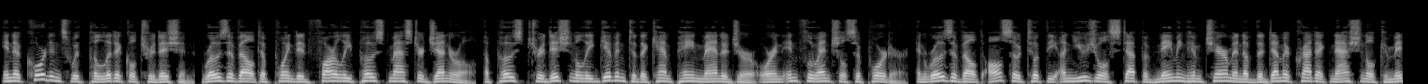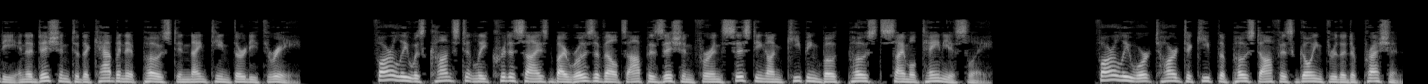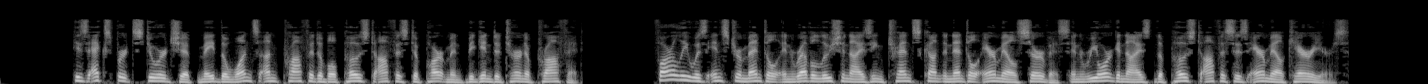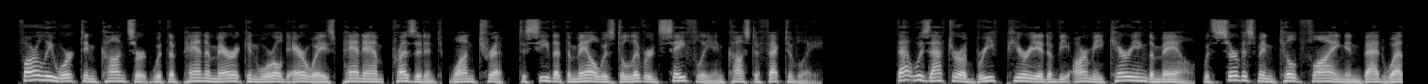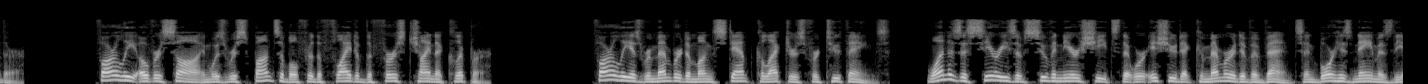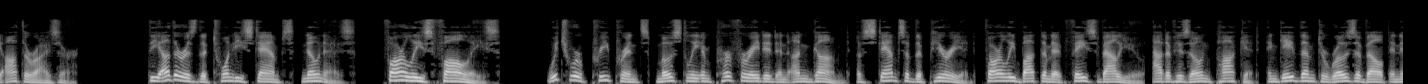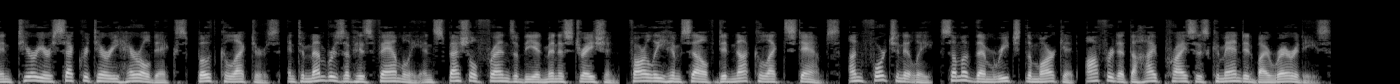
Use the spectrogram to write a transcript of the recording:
In accordance with political tradition, Roosevelt appointed Farley Postmaster General, a post traditionally given to the campaign manager or an influential supporter, and Roosevelt also took the unusual step of naming him chairman of the Democratic National Committee in addition to the cabinet post in 1933. Farley was constantly criticized by Roosevelt's opposition for insisting on keeping both posts simultaneously. Farley worked hard to keep the post office going through the Depression. His expert stewardship made the once unprofitable post office department begin to turn a profit. Farley was instrumental in revolutionizing transcontinental airmail service and reorganized the post office's airmail carriers. Farley worked in concert with the Pan American World Airways Pan Am president, Juan Trippe, to see that the mail was delivered safely and cost-effectively. That was after a brief period of the Army carrying the mail, with servicemen killed flying in bad weather. Farley oversaw and was responsible for the flight of the first China Clipper. Farley is remembered among stamp collectors for two things. One is a series of souvenir sheets that were issued at commemorative events and bore his name as the authorizer. The other is the 20 stamps, known as Farley's Follies, which were preprints, mostly imperforated and ungummed, of stamps of the period. Farley bought them at face value, out of his own pocket, and gave them to Roosevelt and Interior Secretary Harold Ickes, both collectors, and to members of his family and special friends of the administration. Farley himself did not collect stamps. Unfortunately, some of them reached the market, offered at the high prices commanded by rarities.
